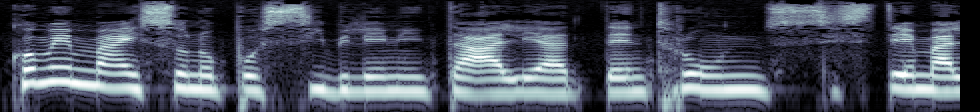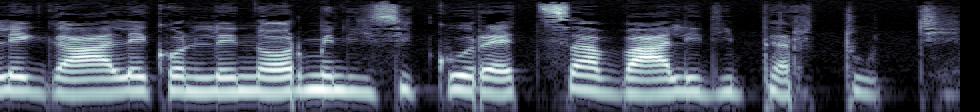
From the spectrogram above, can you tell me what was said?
come mai sono possibili in Italia dentro un sistema legale con le norme di sicurezza validi per tutti?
